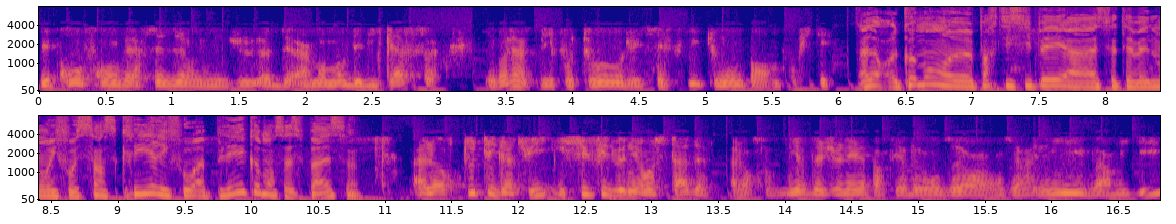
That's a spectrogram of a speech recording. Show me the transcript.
Les pros feront vers 16h un moment de dédicace. Et voilà, les photos, les selfies, tout le monde pourra en profiter. Alors, comment euh, participer à cet événement? Il faut s'inscrire, il faut appeler, comment ça se passe? Alors, tout est gratuit, il suffit de venir au stade. Alors, venir déjeuner à partir de 11h, 11h30, voire midi,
